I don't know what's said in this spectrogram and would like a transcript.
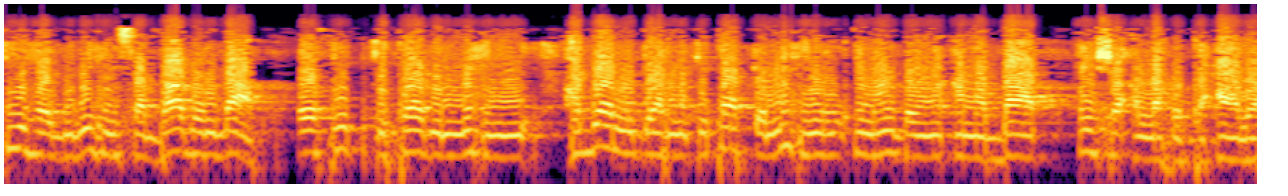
fiiha gudihiisa baabun baab oo fii kitaabi nahyi haddaanu gaarno kitaabka nahyiga u imaan doono ama baab in shaa allahu tacaala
